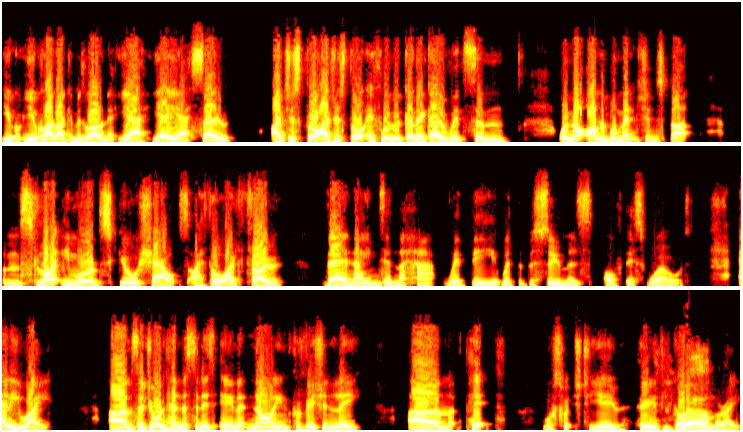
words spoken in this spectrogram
you you quite like him as well, Nick? Yeah, yeah, yeah. So I just thought I just thought if we were going to go with some, well, not honourable mentions, but um, slightly more obscure shouts, I thought I'd throw their names in the hat with the with the Bissoumas of this world. Anyway, um, so Jordan Henderson is in at nine provisionally. Um, Pip, we'll switch to you. Who have you got at number eight?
